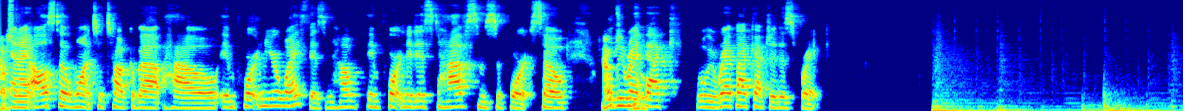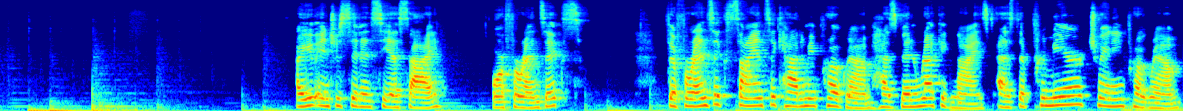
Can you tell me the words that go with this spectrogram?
Yes. And I also want to talk about how important your wife is and how important it is to have some support. So we'll be right back. We'll be right back after this break. Are you interested in CSI or forensics? The Forensic Science Academy program has been recognized as the premier training program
